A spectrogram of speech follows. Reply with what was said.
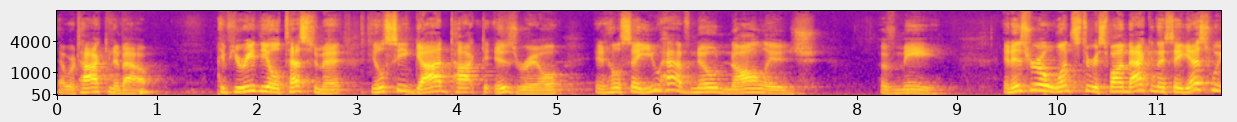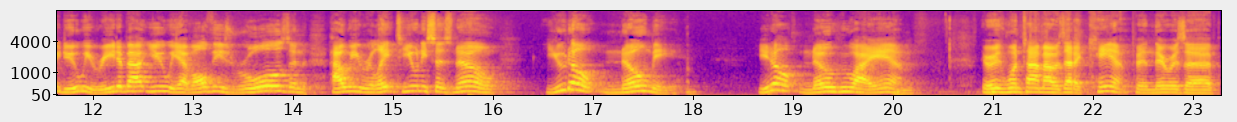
that we're talking about. If you read the Old Testament, you'll see God talk to Israel, and he'll say, You have no knowledge of me. And Israel wants to respond back, and they say, Yes, we do. We read about you. We have all these rules and how we relate to you. And he says, No, you don't know me. You don't know who I am. There was one time I was at a camp and there was a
